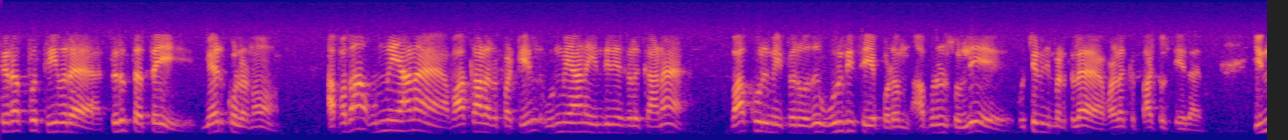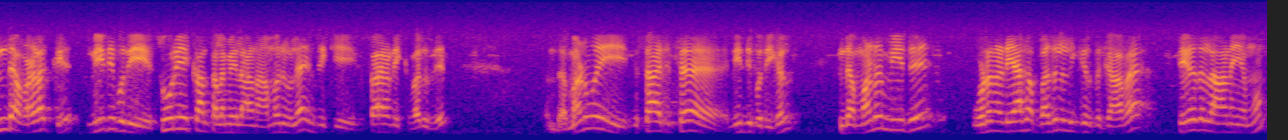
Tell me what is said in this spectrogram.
சிறப்பு தீவிர திருத்தத்தை மேற்கொள்ளணும். அப்பதான் உண்மையான வாக்காளர் பட்டியல் உண்மையான இந்தியர்களுக்கான வாக்குரிமை பெறுவது உறுதி செய்யப்படும் அப்படின்னு சொல்லி உச்சநீதிமன்றத்துல வழக்கு தாக்கல் செய்தார் இந்த வழக்கு நீதிபதி சூரியகாந்த் தலைமையிலான அமர்வுல இன்றைக்கு விசாரணைக்கு வருது. இந்த மனுவை விசாரித்த நீதிபதிகள் இந்த மனு மீது உடனடியாக பதிலளிக்கிறதுக்காக தேர்தல் ஆணையமும்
